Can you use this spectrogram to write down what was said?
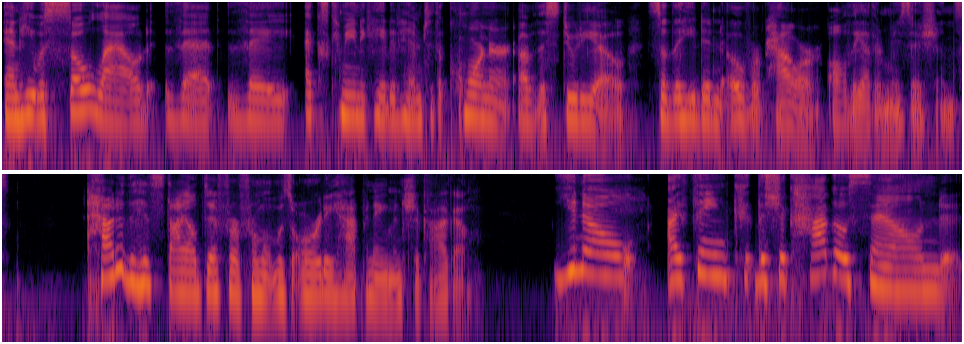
And he was so loud that they excommunicated him to the corner of the studio so that he didn't overpower all the other musicians. How did his style differ from what was already happening in Chicago? You know, I think the Chicago sound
